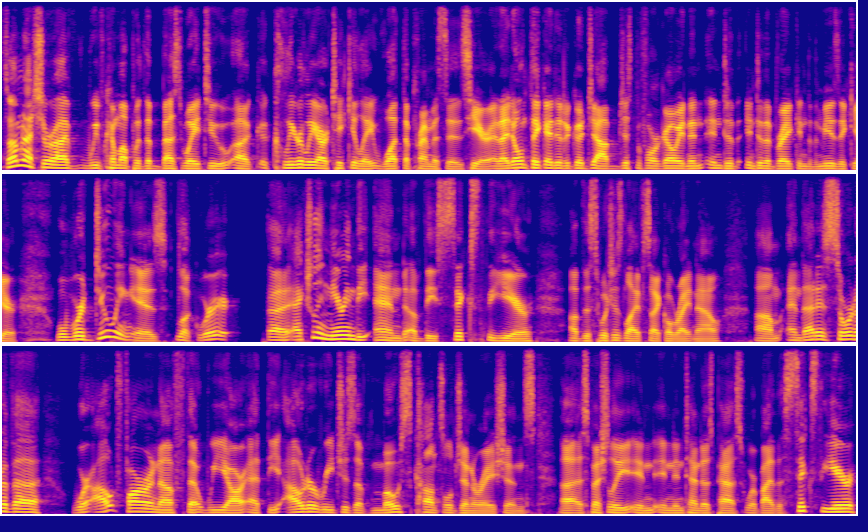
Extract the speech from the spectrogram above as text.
So I'm not sure I've we've come up with the best way to uh, clearly articulate what the premise is here, and I don't think I did a good job just before going in, into into the break into the music here. What we're doing is, look, we're uh, actually nearing the end of the sixth year of the Switch's life cycle right now, um, and that is sort of a we're out far enough that we are at the outer reaches of most console generations, uh, especially in, in Nintendo's past, where by the sixth year,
